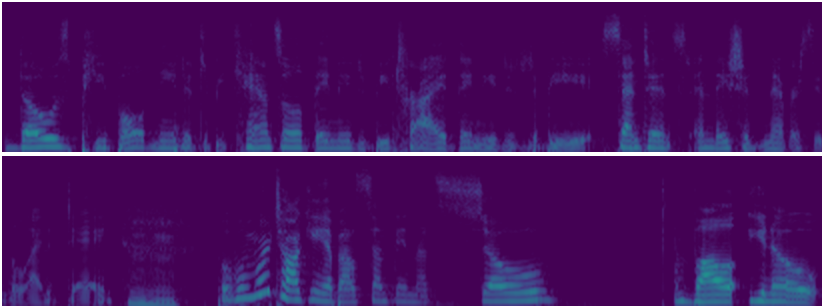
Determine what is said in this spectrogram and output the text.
those people needed to be canceled. They needed to be tried. They needed to be sentenced, and they should never see the light of day. But when we're talking about something that's so vol you know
